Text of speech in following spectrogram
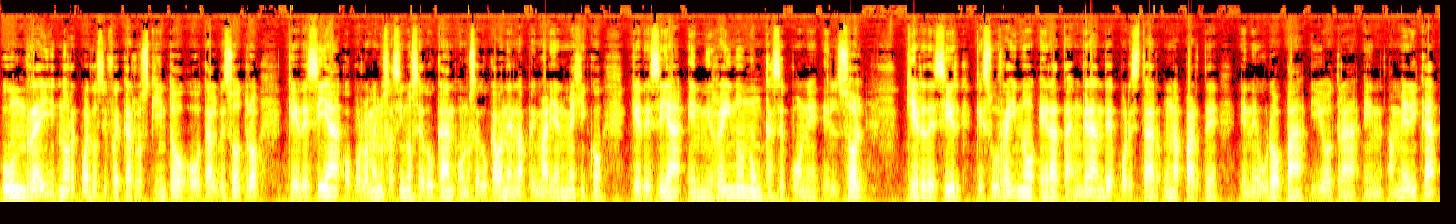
un rey, no recuerdo si fue Carlos V o tal vez otro, que decía, o por lo menos así nos educan o nos educaban en la primaria en México, que decía, en mi reino nunca se pone el sol quiere decir que su reino era tan grande por estar una parte en Europa y otra en América,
